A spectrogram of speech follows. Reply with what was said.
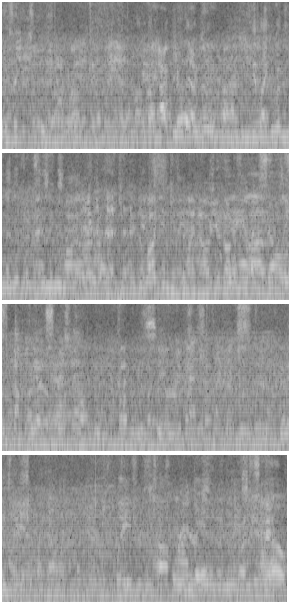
on to me. I feel that really fast. You feel like lifting the lift extra I know you're not allowed. It makes me shit like that. Like, plays your top Come on, dude. Let's go.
